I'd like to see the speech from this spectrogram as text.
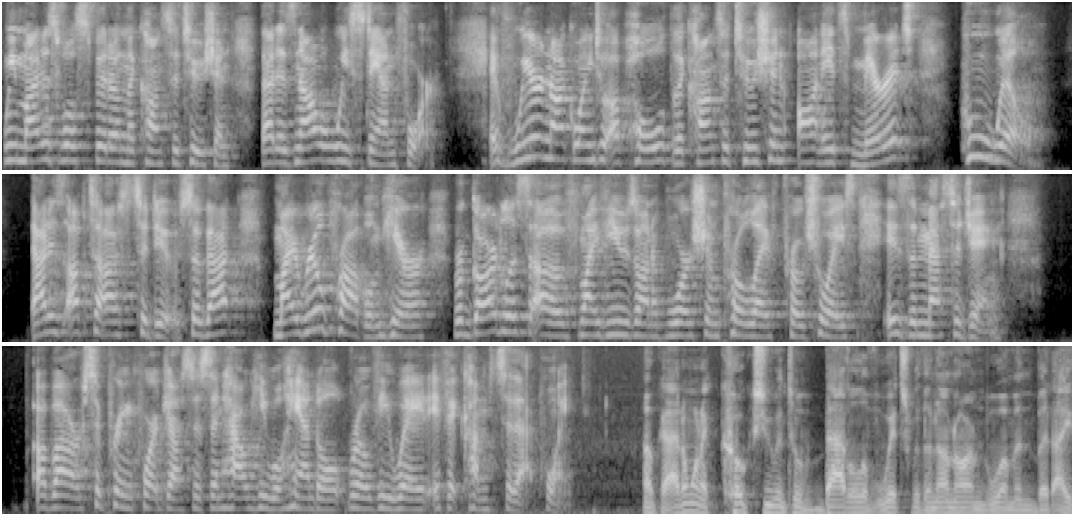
we might as well spit on the Constitution. That is not what we stand for. If we are not going to uphold the Constitution on its merit, who will? That is up to us to do. So that my real problem here, regardless of my views on abortion, pro-life, pro-choice, is the messaging of our Supreme Court justice and how he will handle Roe v. Wade if it comes to that point. Okay, I don't want to coax you into a battle of wits with an unarmed woman, but I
